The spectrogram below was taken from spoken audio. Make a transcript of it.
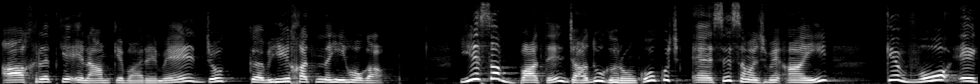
آخرت کے انعام کے بارے میں، جو کبھی ختم نہیں ہوگا۔ یہ سب باتیں جادوگروں کو کچھ ایسے سمجھ میں آئیں کہ وہ ایک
